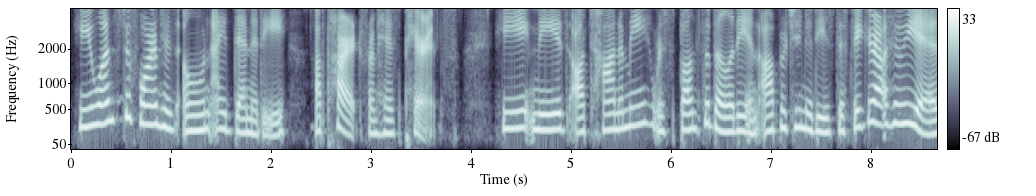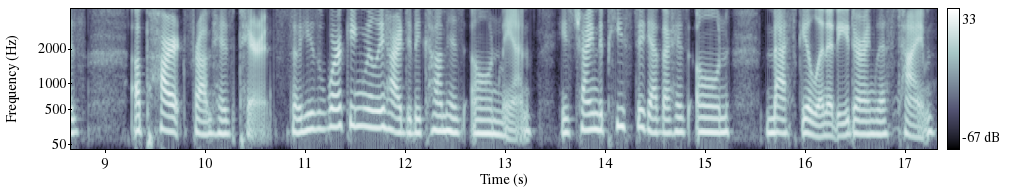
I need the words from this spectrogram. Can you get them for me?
He wants to form his own identity apart from his parents. He needs autonomy, responsibility, and opportunities to figure out who he is apart from his parents. So he's working really hard to become his own man. He's trying to piece together his own masculinity during this time,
